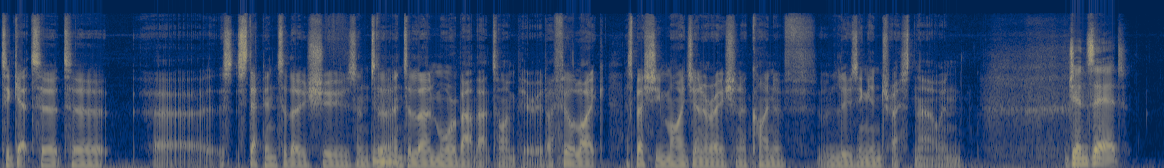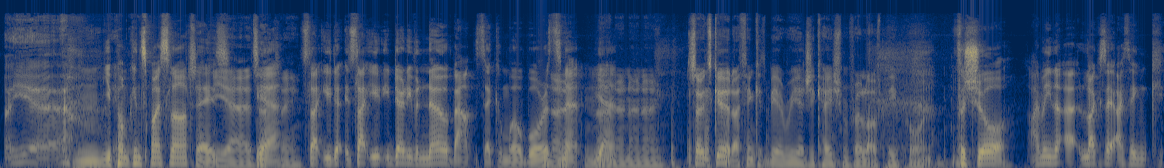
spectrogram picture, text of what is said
to get to to uh, step into those shoes and to Mm. and to learn more about that time period. I feel like, especially my generation, are kind of losing interest now in Gen Z. yeah. Mm, your pumpkin spice lattes. Yeah, exactly. It's like you. Don't, it's like you, you don't even know about the Second World War, isn't no, it? No, yeah, no, no, no. So it's good. I think it'd be a re-education for a lot of people. for sure. I mean, uh, like I say, I think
